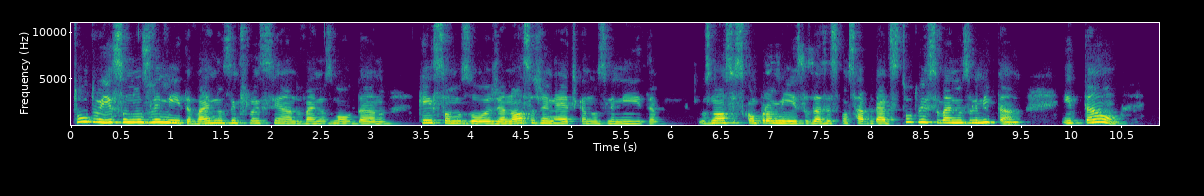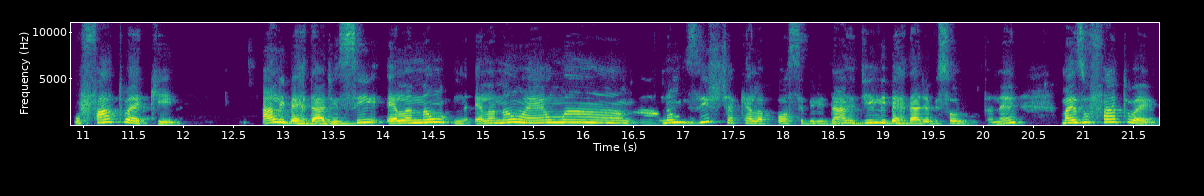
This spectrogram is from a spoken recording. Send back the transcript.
tudo isso nos limita, vai nos influenciando, vai nos moldando. Quem somos hoje, a nossa genética nos limita, os nossos compromissos, as responsabilidades, tudo isso vai nos limitando. Então, o fato é que a liberdade em si, ela não, ela não é uma, não existe aquela possibilidade de liberdade absoluta, né? Mas o fato é,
